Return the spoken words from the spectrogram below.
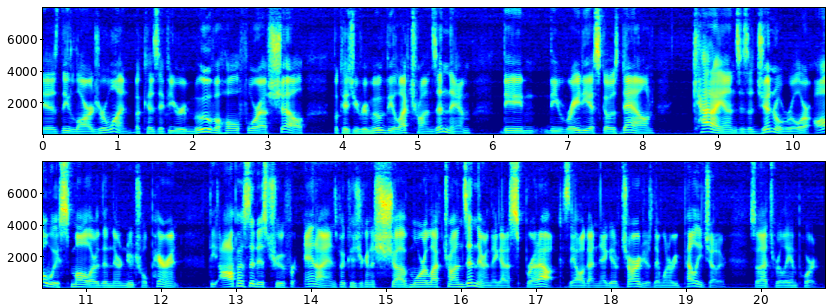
is the larger one because if you remove a whole 4s shell because you remove the electrons in them, the, the radius goes down Cations, as a general rule, are always smaller than their neutral parent. The opposite is true for anions because you're going to shove more electrons in there and they got to spread out because they all got negative charges. They want to repel each other. So that's really important.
